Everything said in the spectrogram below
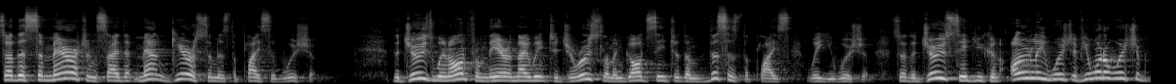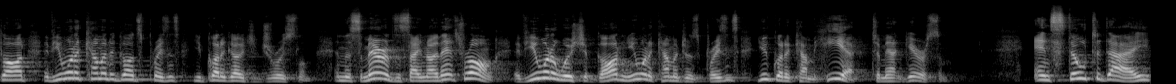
So the Samaritans say that Mount Gerizim is the place of worship. The Jews went on from there and they went to Jerusalem, and God said to them, This is the place where you worship. So the Jews said, You can only worship, if you want to worship God, if you want to come into God's presence, you've got to go to Jerusalem. And the Samaritans say, No, that's wrong. If you want to worship God and you want to come into his presence, you've got to come here to Mount Gerizim. And still today,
